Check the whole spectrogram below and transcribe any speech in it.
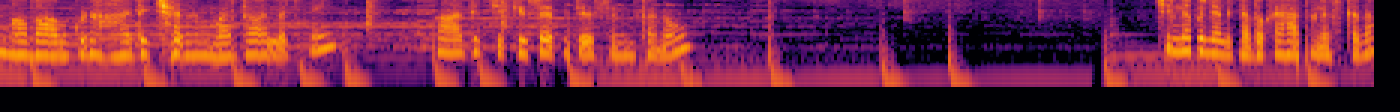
మా బాబు కూడా హార్ట్ ఇచ్చాడు అనమాట వాళ్ళకి. హార్ట్ ఇచ్చి కిస్ అయితే చేసింది తను. చిన్నపిల్లలకి అదొక హ్యాపీనెస్ కదా.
